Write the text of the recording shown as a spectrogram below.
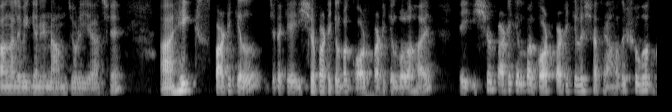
বাঙালি বিজ্ঞানীর নাম জড়িয়ে আছে? হিগস পার্টিকেল, যেটাকে ঈশ্বর পার্টিকেল বা গড পার্টিকেল বলা হয়। এই ঈশ্বর পার্টিকেল বা গড পার্টিকেলের সাথে আমাদের সৌভাগ্য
